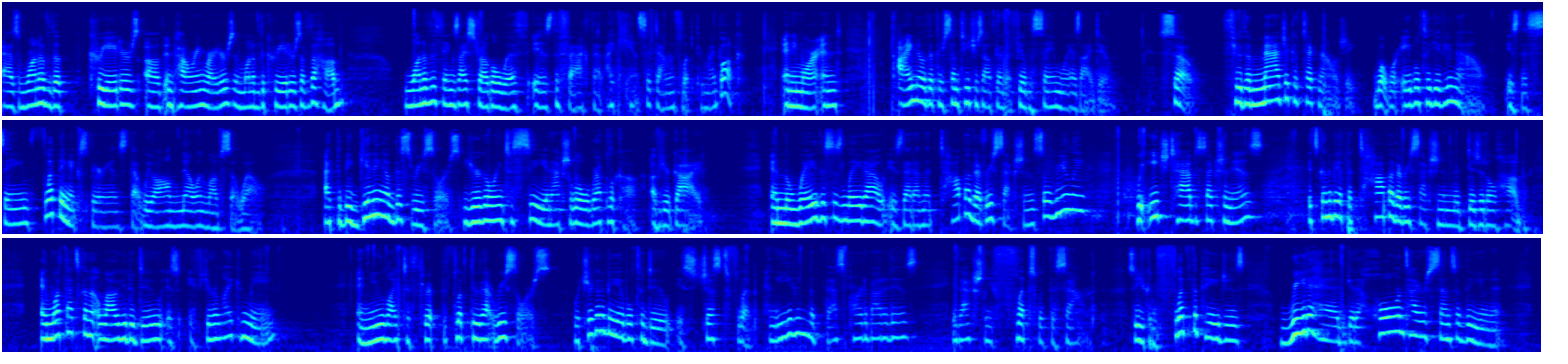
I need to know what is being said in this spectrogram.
As one of the creators of Empowering Writers and one of the creators of the Hub, one of the things I struggle with is the fact that I can't sit down and flip through my book anymore. And I know that there's some teachers out there that feel the same way as I do. So, through the magic of technology, what we're able to give you now is the same flipping experience that we all know and love so well. At the beginning of this resource, you're going to see an actual replica of your guide. And the way this is laid out is that on the top of every section, so really where each tab section is, it's going to be at the top of every section in the digital hub. And what that's going to allow you to do is if you're like me and you like to flip, flip through that resource, what you're going to be able to do is just flip. And even the best part about it is it actually flips with the sound. So you can flip the pages, read ahead, get a whole entire sense of the unit,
